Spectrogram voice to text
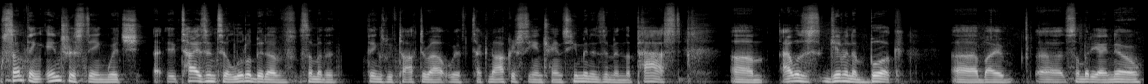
something interesting, which uh, it ties into a little bit of some of the things we've talked about with technocracy and transhumanism in the past. Um, I was given a book uh, by uh, somebody I know,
